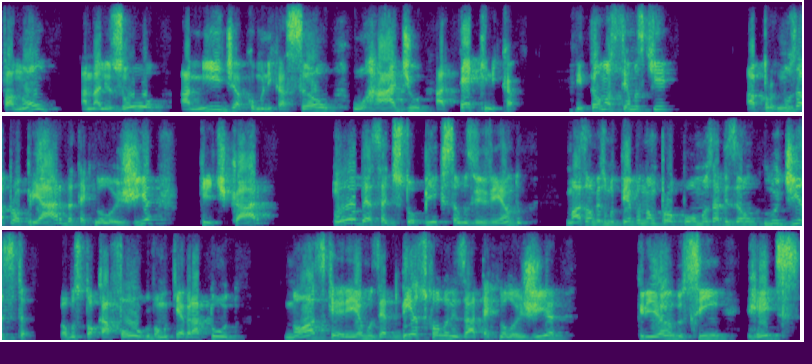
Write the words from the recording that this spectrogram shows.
Fanon analisou a mídia, a comunicação, o rádio, a técnica. Então, nós temos que nos apropriar da tecnologia, criticar toda essa distopia que estamos vivendo, mas, ao mesmo tempo, não propomos a visão ludista. Vamos tocar fogo, vamos quebrar tudo. Nós queremos é descolonizar a tecnologia, criando, sim, redes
